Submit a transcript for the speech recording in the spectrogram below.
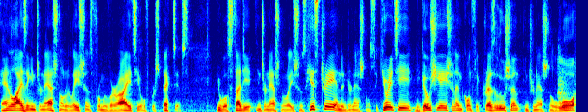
analyzing international relations from a variety of perspectives. You will study international relations history and international security, negotiation and conflict resolution, international law,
